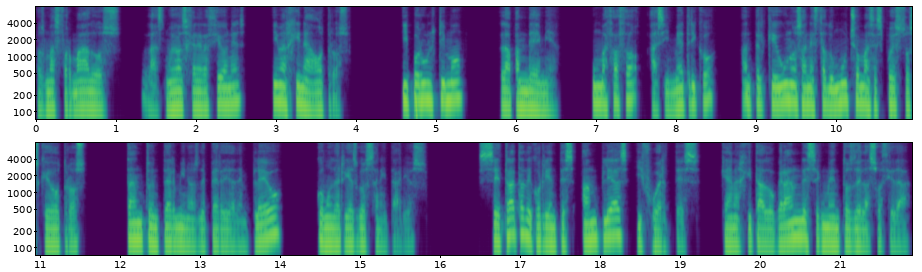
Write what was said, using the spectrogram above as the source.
los más formados, las nuevas generaciones, y margina a otros. Y por último, la pandemia, un mazazo asimétrico ante el que unos han estado mucho más expuestos que otros, tanto en términos de pérdida de empleo como de riesgos sanitarios. Se trata de corrientes amplias y fuertes que han agitado grandes segmentos de la sociedad,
